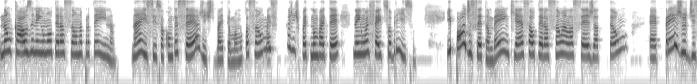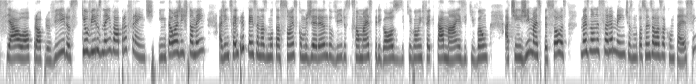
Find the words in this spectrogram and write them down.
não cause nenhuma alteração na proteína. Né? E se isso acontecer, a gente vai ter uma mutação, mas a gente vai, não vai ter nenhum efeito sobre isso. E pode ser também que essa alteração ela seja tão é, prejudicial ao próprio vírus que o vírus nem vá para frente. Então a gente também, a gente sempre pensa nas mutações como gerando vírus que são mais perigosos e que vão infectar mais e que vão atingir mais pessoas, mas não necessariamente. As mutações elas acontecem,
